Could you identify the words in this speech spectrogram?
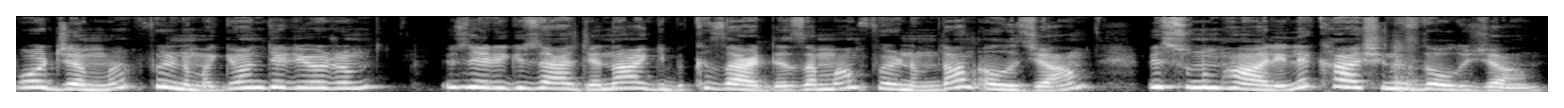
Borcamı fırınıma gönderiyorum. Üzeri güzelce nar gibi kızardığı zaman fırınımdan alacağım ve sunum haliyle karşınızda olacağım.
